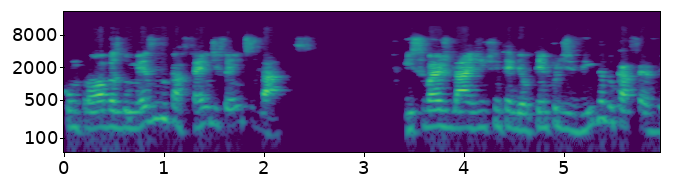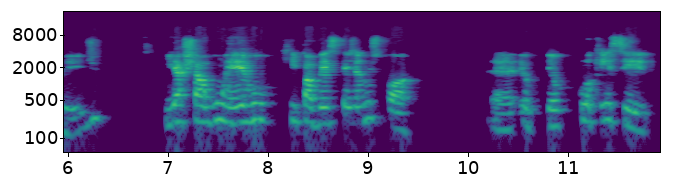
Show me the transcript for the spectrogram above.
com provas do mesmo café em diferentes datas. Isso vai ajudar a gente a entender o tempo de vida do café verde e achar algum erro que talvez esteja no estoque. É, eu, eu coloquei esse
